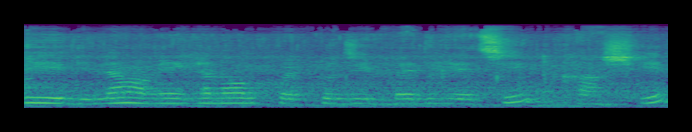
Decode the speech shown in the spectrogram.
দিয়ে দিলাম। আমি এখানে অল্প একটু জিব্বা দিয়েছি, খাসির।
